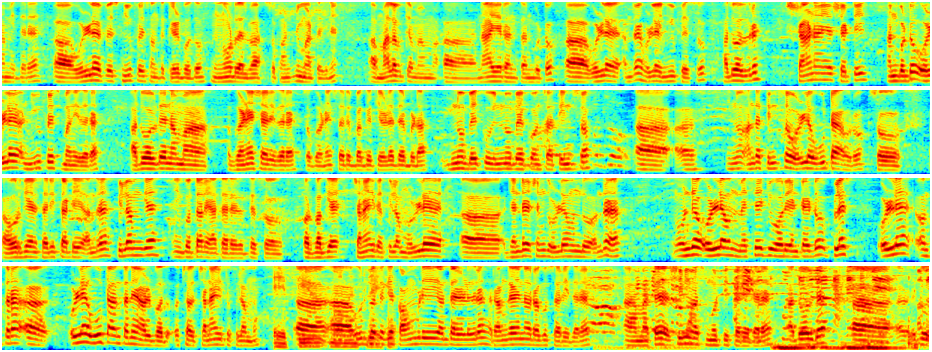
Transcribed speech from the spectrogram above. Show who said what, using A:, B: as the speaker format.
A: Ma'am ಇದ್ದಾರೆ. ಒಳ್ಳೆ face new face ಅಂತ ಕೇಳ್ಬೋದು. ನೋಡ್ದಲ್ವಾ? ಸೊ ಕಂಟಿನ್ಯೂ ಮಾಡ್ತಾ ಇದ್ದೀನಿ. ಮಾಲವಿಕ ಮ್ಯಾಮ್ ನಾಯರ್ ಅಂತ ಅಂದ್ಬಿಟ್ಟು ಒಳ್ಳೆ, ಅಂದರೆ ಒಳ್ಳೆ ನ್ಯೂ ಫೇಸು ಅದು ಅಲ್ಲದೆ ಶ್ರಾಣಯ ಶೆಟ್ಟಿ ಅಂದ್ಬಿಟ್ಟು ಒಳ್ಳೆ ನ್ಯೂ ಫೇಸ್ ಬಂದಿದ್ದಾರೆ. ಅದು ಅಲ್ಲದೆ ನಮ್ಮ ಗಣೇಶರ್ ಇದ್ದಾರೆ. ಸೊ ಗಣೇಶರ ಬಗ್ಗೆ ಕೇಳೋದೇ ಬೇಡ. ಇನ್ನೂ ಬೇಕು ಇನ್ನೂ ಬೇಕು ಅಂತ ತಿನ್ಸೋ ಇನ್ನು ಅಂದರೆ ತಿನ್ಸೋ ಒಳ್ಳೆ ಊಟ ಅವರು. ಸೊ ಅವ್ರಿಗೆ ಸರಿಸಾಟಿ ಅಂದರೆ ಫಿಲಮ್ಗೆ ಗೊತ್ತಲ್ಲ ಯಾವ ಥರ ಇರುತ್ತೆ. ಸೊ ಅವ್ರ ಬಗ್ಗೆ ಚೆನ್ನಾಗಿದೆ ಫಿಲಮ್ ಒಳ್ಳೆ ಜನ್ರೇಷನ್ಗೆ ಒಳ್ಳೆ ಒಂದು ಅಂದರೆ ಒಂದೇ ಒಳ್ಳೆ ಒಂದು ಮೆಸೇಜ್ ಓರಿಯೆಂಟೆಡು ಪ್ಲಸ್ ಒಳ್ಳೆ ಒಂಥರ ಒಳ್ಳೆ ಊಟ ಅಂತಾನೆ ಹೇಳ್ಬೋದು. ಚ- ಚೆನ್ನಾಗಿತ್ತು ಫಿಲಮು ಅವ್ರ ಜೊತೆಗೆ ಕಾಮಿಡಿ ಅಂತ ಹೇಳಿದ್ರೆ ರಂಗಯ್ಯನ ರಘು ಸರ್ ಇದ್ದಾರೆ ಮತ್ತೆ ಶ್ರೀನಿವಾಸ್ ಮೂರ್ತಿ ಸರ್ ಇದ್ದಾರೆ. ಅದು ಅಲ್ಲದೆ ಇದು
